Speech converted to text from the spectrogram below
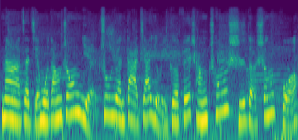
那在节目当中也祝愿大家有一个非常充实的生活。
